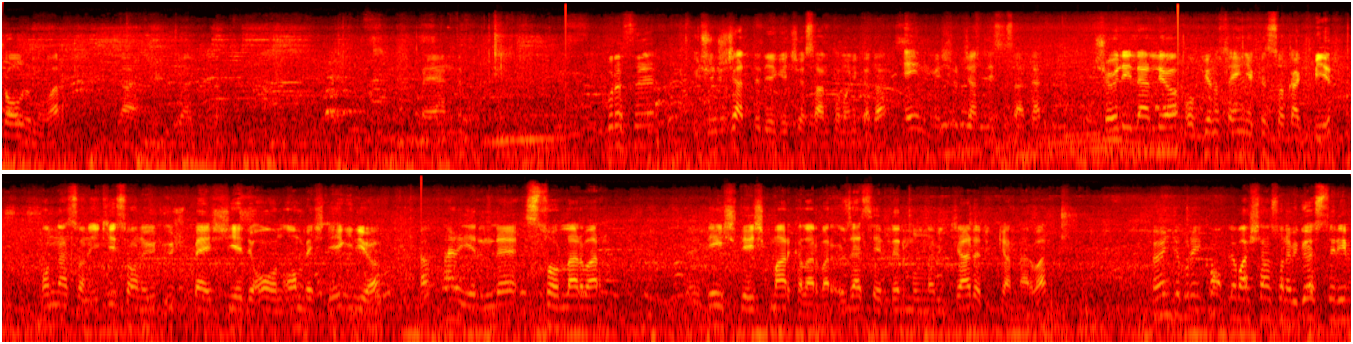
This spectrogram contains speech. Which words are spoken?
showroom'u var. Gayet güzel. Beğendim. Burası 3. cadde diye geçiyor Santa Monica'da. En meşhur caddesi zaten. Şöyle ilerliyor. Okyanusa en yakın sokak 1. Ondan sonra 2, sonra 3, 3, 5, 7, 10, 15 diye gidiyor. Her yerinde store'lar var. Değişik değişik markalar var. Özel serilerin bulunabileceği de dükkanlar var. Önce burayı komple baştan sona bir göstereyim.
